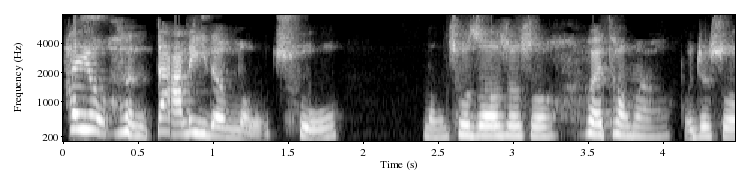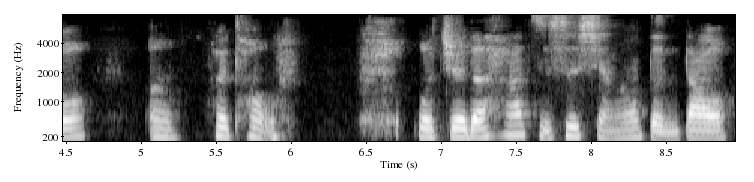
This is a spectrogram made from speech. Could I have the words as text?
他又很大力的猛搓，猛搓之后就说：“会痛吗？”我就说：“嗯，会痛。”我觉得他只是想要等到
